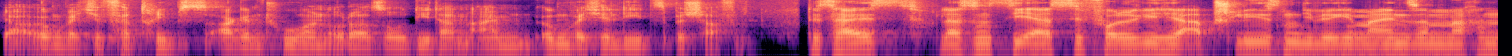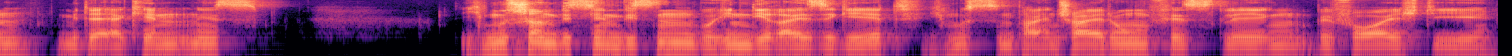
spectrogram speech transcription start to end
ja, irgendwelche Vertriebsagenturen oder so, die dann einem irgendwelche Leads beschaffen. Das heißt, lass uns die erste Folge hier abschließen, die wir gemeinsam machen mit der Erkenntnis, ich muss schon ein bisschen wissen, wohin die Reise geht. Ich muss ein paar Entscheidungen festlegen, bevor ich die,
